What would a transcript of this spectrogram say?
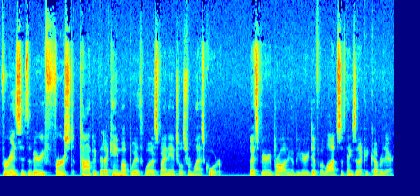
for instance, the very first topic that I came up with was financials from last quarter. That's very broad. It's going to be very difficult. Lots of things that I could cover there.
